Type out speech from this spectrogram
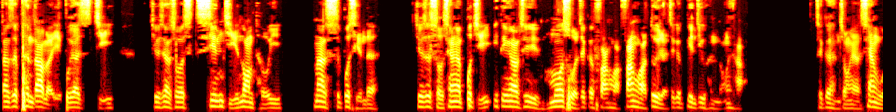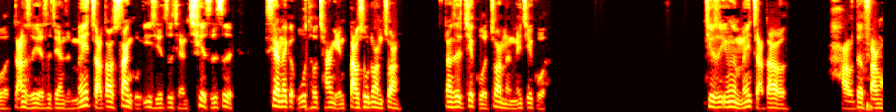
但是碰到了也不要急，就像说心急乱投医，那是不行的。就是首先要不急，一定要去摸索这个方法，方法对了，这个病就很容易好。这个很重要。像我当时也是这样子，没找到上古医学之前，确实是像那个无头苍蝇到处乱撞，但是结果撞了没结果，就是因为没找到好的方法。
